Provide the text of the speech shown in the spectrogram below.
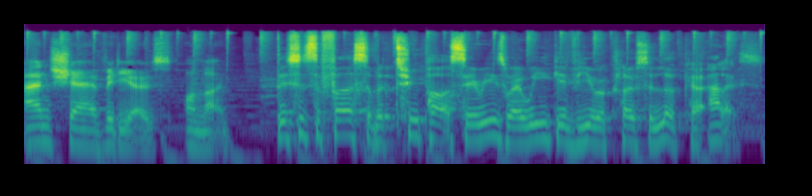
and share videos online. This is the first of a two-part series where we give you a closer look at Alice.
